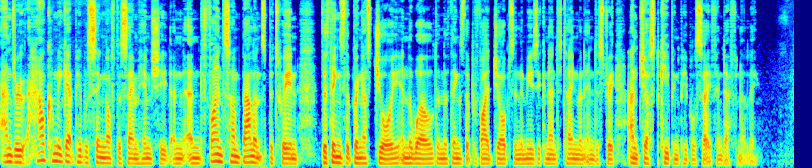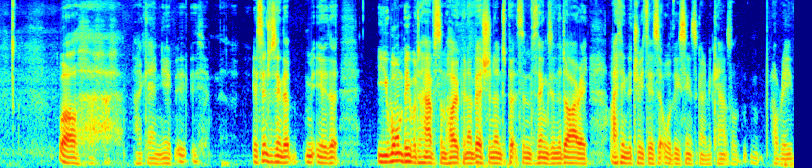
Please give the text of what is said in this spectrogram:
Andrew, how can we get people singing off the same hymn sheet and, and find some balance between the things that bring us joy in the world and the things that provide jobs in the music and entertainment industry and just keeping people safe indefinitely? Well, again, you, it's interesting that you know, that you want people to have some hope and ambition and to put some things in the diary. I think the truth is that all these things are going to be cancelled, probably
